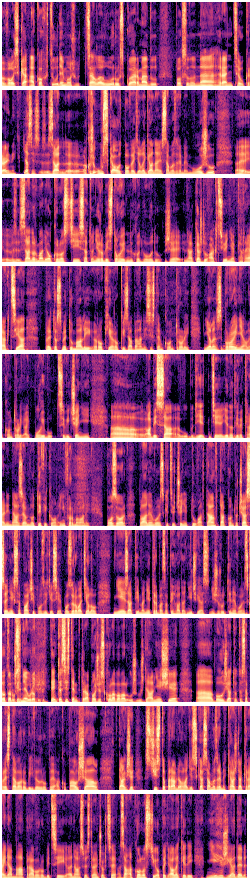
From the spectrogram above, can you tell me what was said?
vojska ako chcú? Nemôžu celú ruskú armádu posunúť na hranice Ukrajiny? Jasne, za, e, akože úzka odpoveď legálna je samozrejme môžu. E, za normálne okolnosti sa to nerobí z toho jednoduchého dôvodu, že na každú akciu je nejaká reakcia, preto sme tu mali roky a roky zabehaný systém kontroly, nielen zbrojenia, ale kontroly aj pohybu, cvičení, aby sa tie jednotlivé krajiny navzájom notifikovali, informovali. Pozor, plánujem vojenské cvičenie tu a tam v takomto čase, nech sa páči, pozrite si aj pozorovateľov. Nie za tým a netreba za tým hľadať nič viac než rutinné vojenské Toto Rusi neurobili. Tento systém, treba povedať, že skolaboval už, už dávnejšie. A bohužiaľ, toto sa prestáva robiť v Európe ako paušál. Takže z čisto právneho hľadiska, samozrejme, každá krajina má právo robiť si na svojej strane, čo chce. A za okolnosti opäť, ale kedy nie je žiaden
